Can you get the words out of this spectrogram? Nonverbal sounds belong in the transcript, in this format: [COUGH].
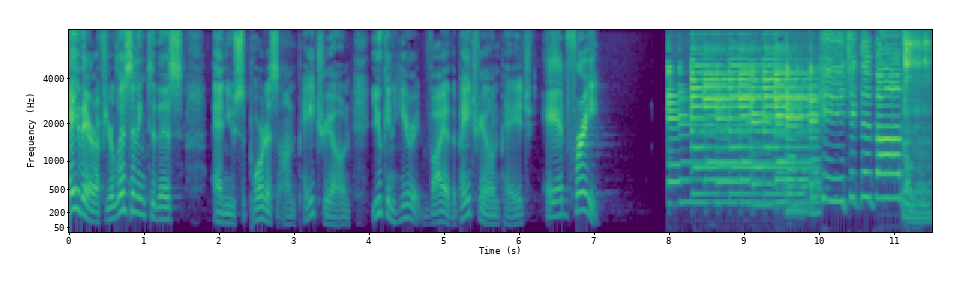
Hey there, if you're listening to this and you support us on Patreon, you can hear it via the Patreon page ad free. Here, take the bomb.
